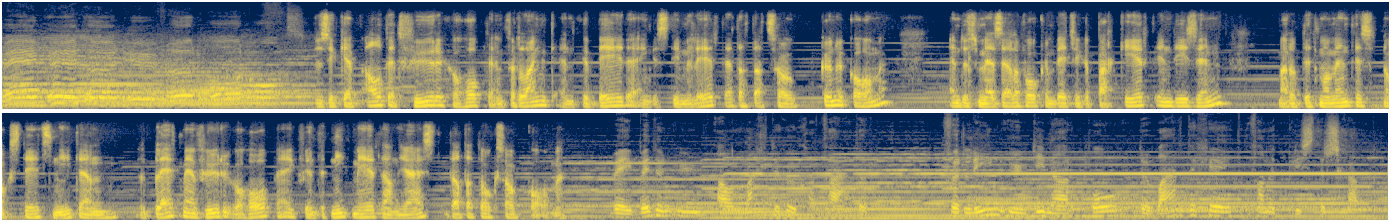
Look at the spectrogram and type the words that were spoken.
wij bidden u verhoor ons. Dus ik heb altijd vurig gehoopt en verlangd en gebeden en gestimuleerd hè, dat dat zou kunnen komen. En dus mijzelf ook een beetje geparkeerd in die zin. Maar op dit moment is het nog steeds niet. En het blijft mijn vurige hoop. Hè. Ik vind het niet meer dan juist dat dat ook zou komen. Wij bidden u, Almachtige Vader, verleen uw dienaar Paul de waardigheid van het priesterschap.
